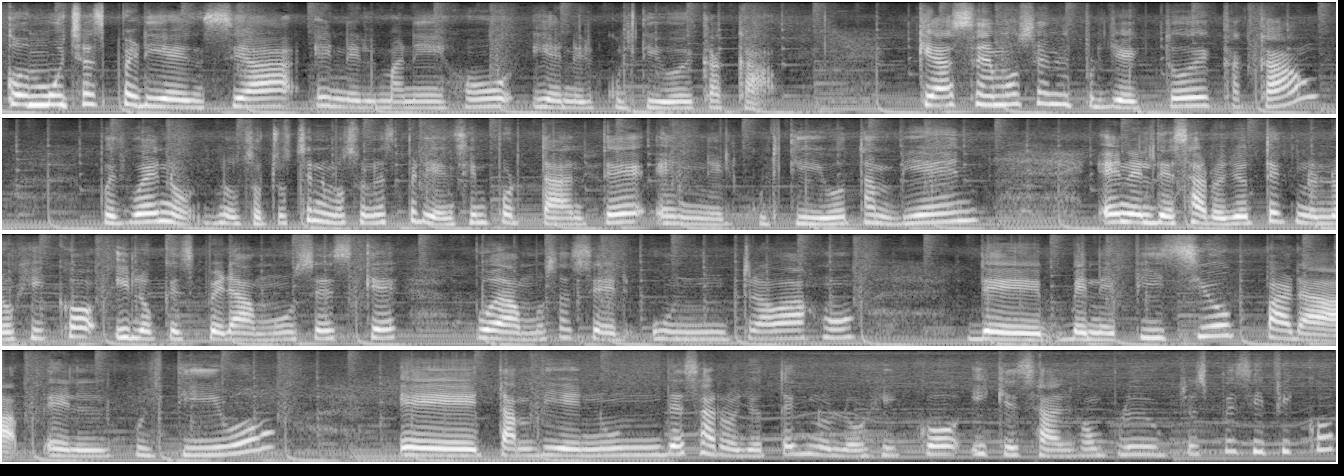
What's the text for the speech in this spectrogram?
con mucha experiencia en el manejo y en el cultivo de cacao. ¿Qué hacemos en el proyecto de cacao? Pues bueno, nosotros tenemos una experiencia importante en el cultivo también, en el desarrollo tecnológico y lo que esperamos es que podamos hacer un trabajo de beneficio para el cultivo, eh, también un desarrollo tecnológico y que salga un producto específico.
